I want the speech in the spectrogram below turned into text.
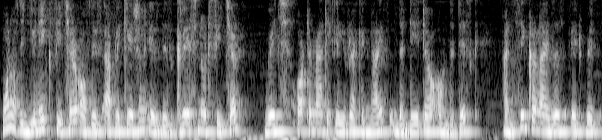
One of the unique feature of this application is this Gracenote feature, which automatically recognizes the data on the disk and synchronizes it with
